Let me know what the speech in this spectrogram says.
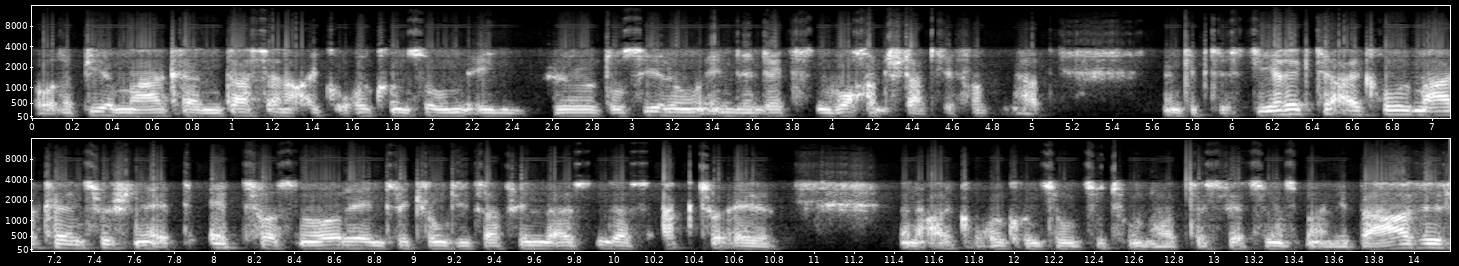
oder Biomarkern, dass ein Alkoholkonsum in höherer Dosierung in den letzten Wochen stattgefunden hat. Dann gibt es direkte Alkoholmarker, inzwischen etwas neuere Entwicklungen, die darauf hinweisen, dass aktuell ein Alkoholkonsum zu tun hat. Das wäre zumindest mal eine Basis,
